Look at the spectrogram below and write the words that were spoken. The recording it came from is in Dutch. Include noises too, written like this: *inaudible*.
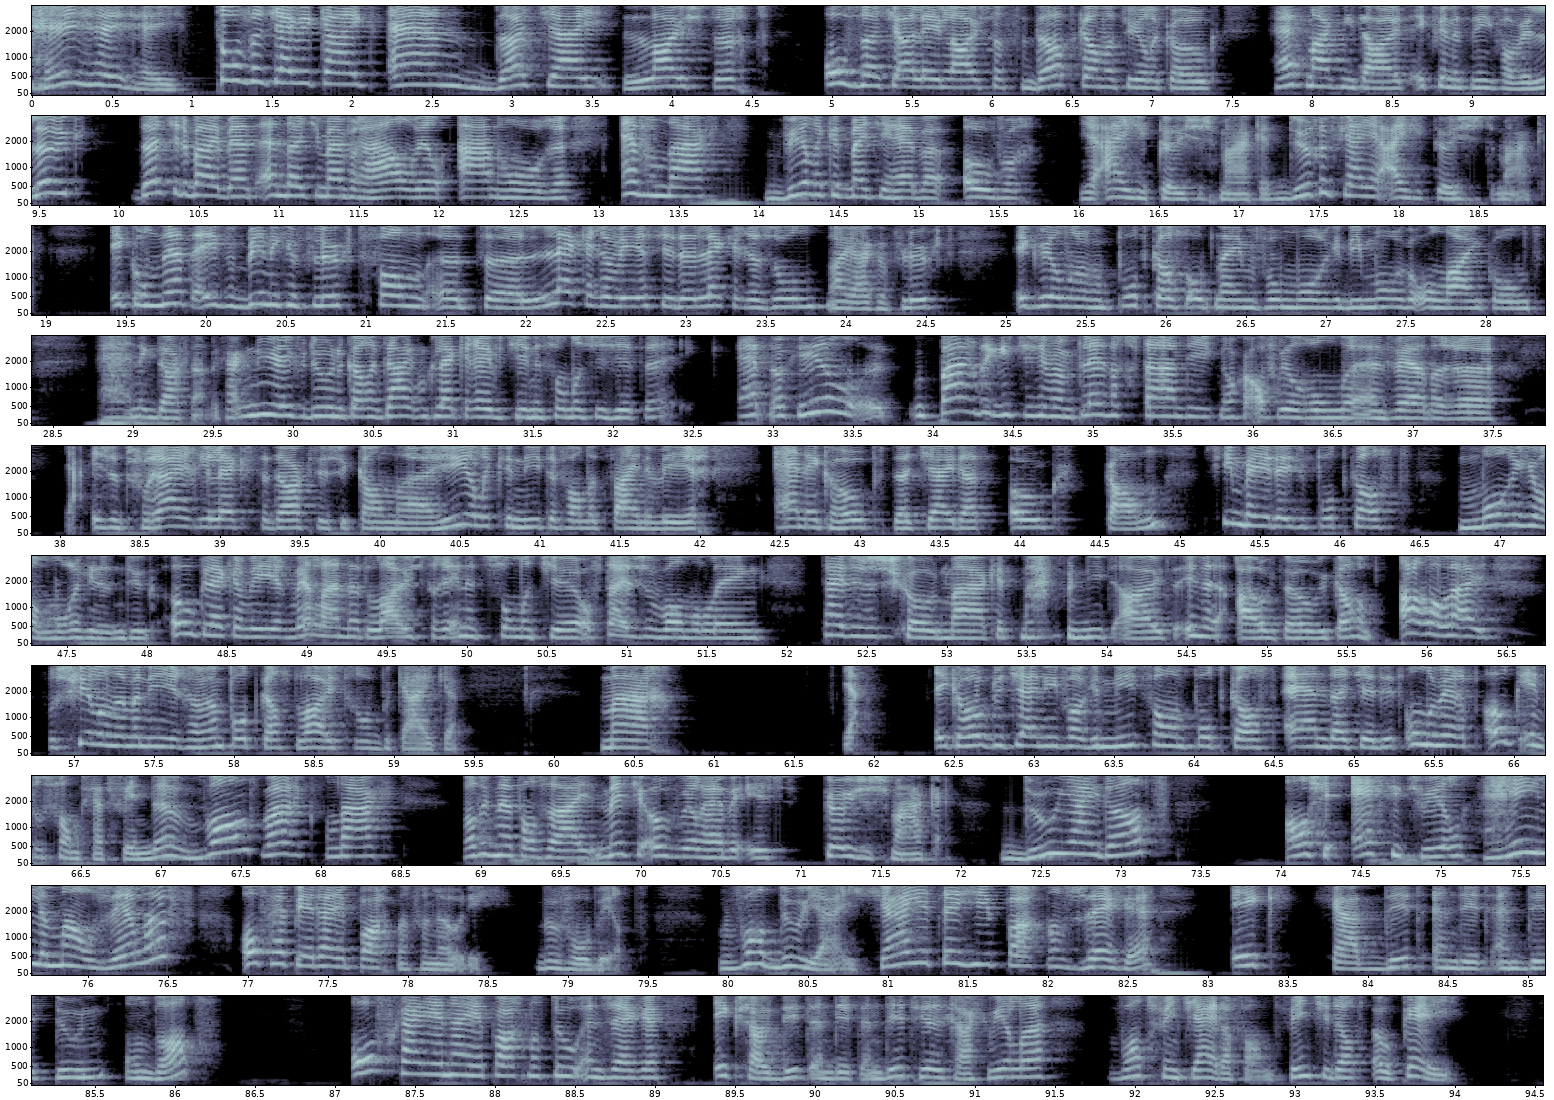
Hey, hey, hey. Tof dat jij weer kijkt en dat jij luistert. Of dat je alleen luistert. Dat kan natuurlijk ook. Het maakt niet uit. Ik vind het in ieder geval weer leuk dat je erbij bent en dat je mijn verhaal wil aanhoren. En vandaag wil ik het met je hebben over je eigen keuzes maken. Durf jij je eigen keuzes te maken? Ik kom net even binnengevlucht van het uh, lekkere weertje, de lekkere zon. Nou ja, gevlucht. Ik wilde nog een podcast opnemen voor morgen, die morgen online komt. En ik dacht, nou, dat ga ik nu even doen. Dan kan ik daar nog lekker eventjes in het zonnetje zitten. Ik heb nog heel eh, een paar dingetjes in mijn planner staan die ik nog af wil ronden. En verder uh, ja, is het vrij relaxte dag. Dus ik kan uh, heerlijk genieten van het fijne weer. En ik hoop dat jij dat ook kan. Misschien ben je deze podcast morgen, want morgen is het natuurlijk ook lekker weer. Wel aan het luisteren in het zonnetje of tijdens een wandeling. Tijdens een schoonmaken. Het maakt me niet uit. In de auto. Ik kan op allerlei verschillende manieren mijn podcast luisteren of bekijken. Maar ja, ik hoop dat jij in ieder geval geniet van mijn podcast en dat je dit onderwerp ook interessant gaat vinden. Want waar ik vandaag, wat ik net al zei, met je over wil hebben is keuzes maken. Doe jij dat als je echt iets wil helemaal zelf of heb jij daar je partner voor nodig? Bijvoorbeeld. Wat doe jij? Ga je tegen je partner zeggen: Ik ga dit en dit en dit doen omdat? Of ga je naar je partner toe en zeggen: Ik zou dit en dit en dit heel graag willen. Wat vind jij daarvan? Vind je dat oké?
